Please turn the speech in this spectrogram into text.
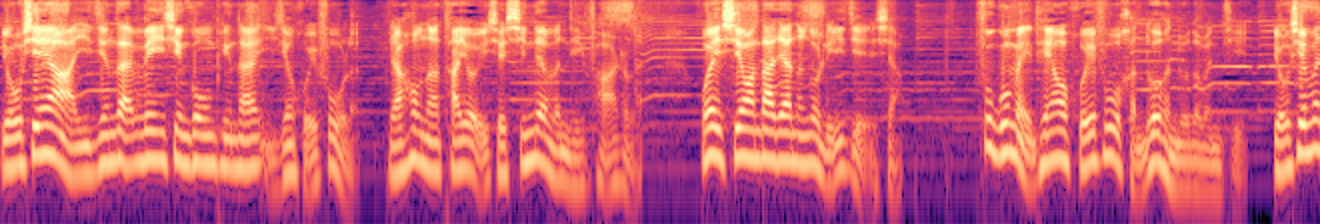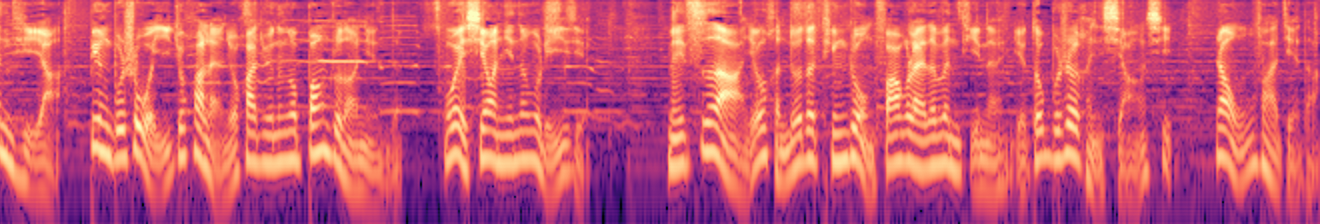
有些啊已经在微信公众平台已经回复了，然后呢，他有一些新的问题发出来，我也希望大家能够理解一下。复古每天要回复很多很多的问题，有些问题呀，并不是我一句话两句话就能够帮助到您的，我也希望您能够理解。每次啊，有很多的听众发过来的问题呢，也都不是很详细，让我无法解答。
